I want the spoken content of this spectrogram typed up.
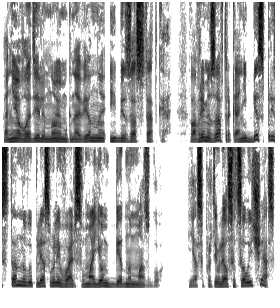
Они овладели мною мгновенно и без остатка. Во время завтрака они беспрестанно выплясывали вальс в моем бедном мозгу. Я сопротивлялся целый час,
